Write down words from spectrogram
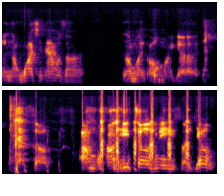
and I'm watching Amazon and I'm like, oh my God. so I'm, I'm, he tells me, he's like, yo,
